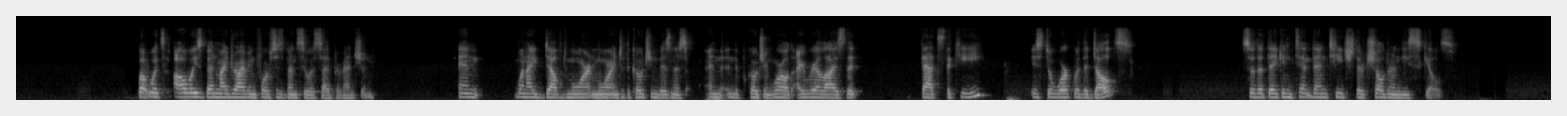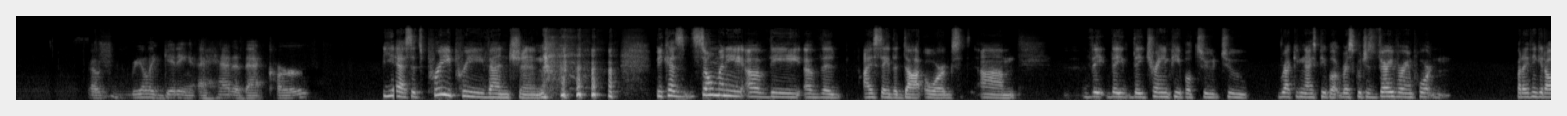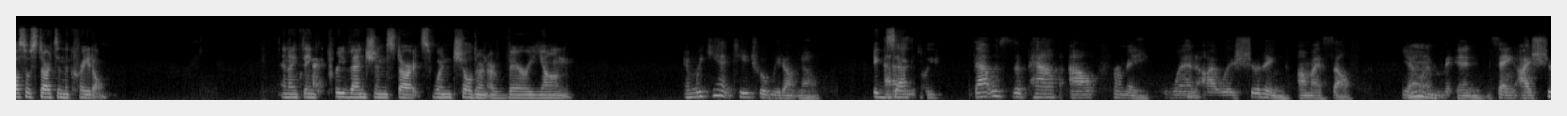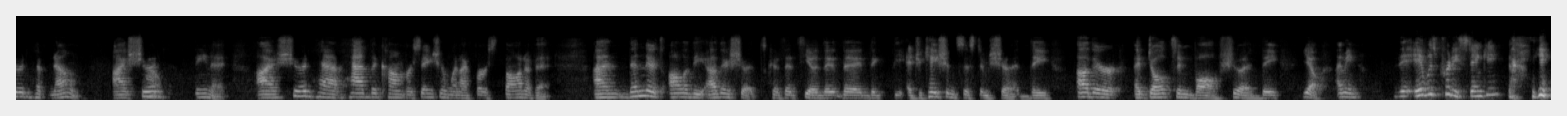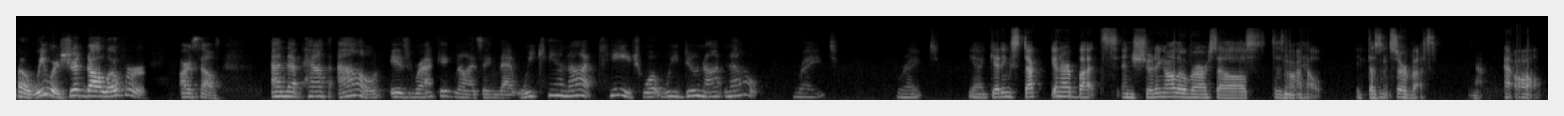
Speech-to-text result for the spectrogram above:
but what's always been my driving force has been suicide prevention. And when I delved more and more into the coaching business and in the coaching world, I realized that that's the key is to work with adults so that they can t- then teach their children these skills. So really getting ahead of that curve. Yes, it's pre-prevention. because so many of the of the I say the dot orgs um, they, they they train people to to recognize people at risk, which is very very important. But I think it also starts in the cradle. And I think prevention starts when children are very young. And we can't teach what we don't know. Exactly. And that was the path out for me when I was shooting on myself you know, mm. and, and, saying, I should have known, I should wow. have seen it, I should have had the conversation when I first thought of it. And then there's all of the other shoulds because it's, you know, the, the, the, the education system should, the other adults involved should. The, you know, I mean, the, it was pretty stinky. you know, we were shitting all over ourselves. And that path out is recognizing that we cannot teach what we do not know. Right. Right. Yeah. Getting stuck in our butts and shooting all over ourselves does not help. It doesn't serve us. At all.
